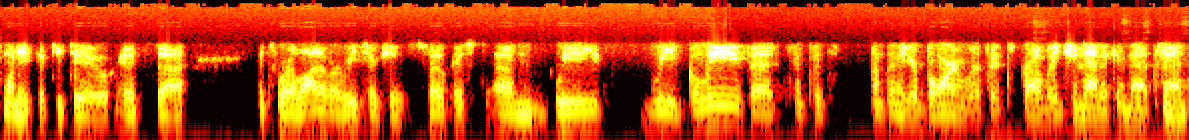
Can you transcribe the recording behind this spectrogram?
2052. It's uh, it's where a lot of our research is focused. Um, we we believe that since it's something that you're born with, it's probably genetic in that sense.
